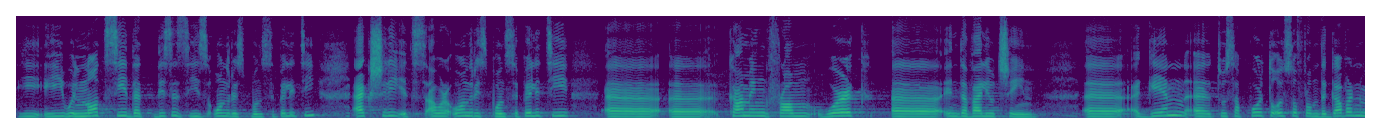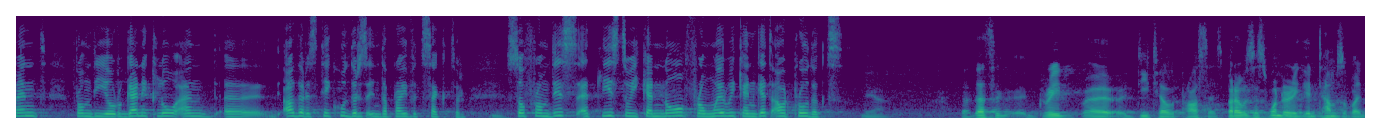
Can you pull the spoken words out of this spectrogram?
he, he will not see that this is his own responsibility. Actually, it's our own responsibility uh, uh, coming from work in the value chain. Uh, again, uh, to support also from the government, from the organic law and uh, other stakeholders in the private sector. So from this, at least we can know from where we can get our products. Yeah. That's a great uh, detailed process. But I was just wondering in terms of like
